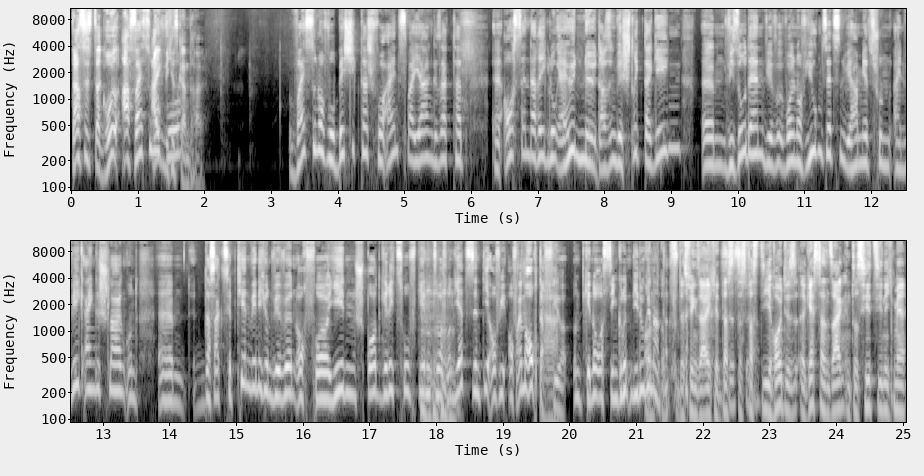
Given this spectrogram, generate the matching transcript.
Das ist der größte Weißt du eigentliche Skandal. Weißt du noch, wo Besiktas vor ein, zwei Jahren gesagt hat, äh, Ausländerregelung erhöhen? Nö, da sind wir strikt dagegen. Ähm, wieso denn? Wir wollen auf Jugend setzen. Wir haben jetzt schon einen Weg eingeschlagen und ähm, das akzeptieren wir nicht und wir würden auch vor jeden Sportgerichtshof gehen und sowas. Und jetzt sind die auf, auf einmal auch dafür. Und genau aus den Gründen, die du Und, genannt und hast. deswegen sage ich ja, das, Das das, was die heute, äh, gestern sagen, interessiert sie nicht mehr.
